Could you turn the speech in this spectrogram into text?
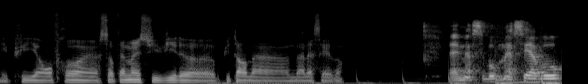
Et puis, on fera certainement un suivi plus tard dans, la saison. Ben, merci beaucoup. Merci à vous.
